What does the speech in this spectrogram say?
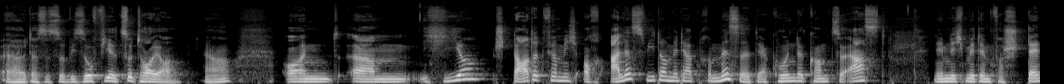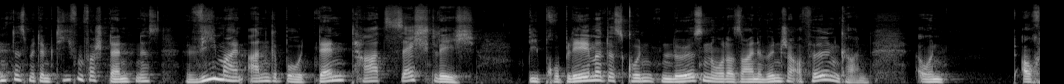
äh, das ist sowieso viel zu teuer. Ja. Und ähm, hier startet für mich auch alles wieder mit der Prämisse, der Kunde kommt zuerst, nämlich mit dem Verständnis, mit dem tiefen Verständnis, wie mein Angebot denn tatsächlich die Probleme des Kunden lösen oder seine Wünsche erfüllen kann. Und auch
